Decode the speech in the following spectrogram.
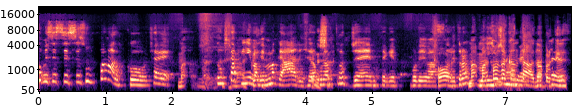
Come se stesse sul palco, cioè ma, ma, non capiva ma, che magari c'era un'altra gente che voleva for- stare tranquilla. Ma, cosa cantava? No, perché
